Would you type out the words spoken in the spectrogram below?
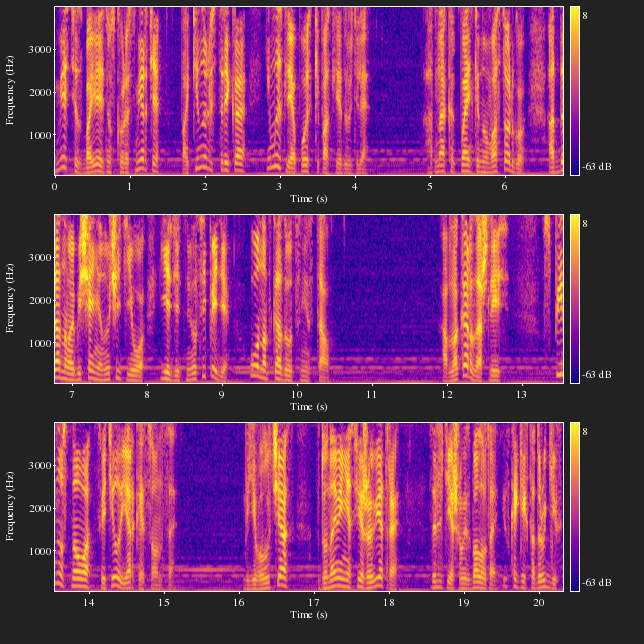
вместе с боязнью скорой смерти покинули старика и мысли о поиске последователя – Однако к Ванькиному восторгу от данного обещания научить его ездить на велосипеде он отказываться не стал. Облака разошлись, в спину снова светило яркое солнце. В его лучах, в дуновение свежего ветра, залетевшего из болота из каких-то других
